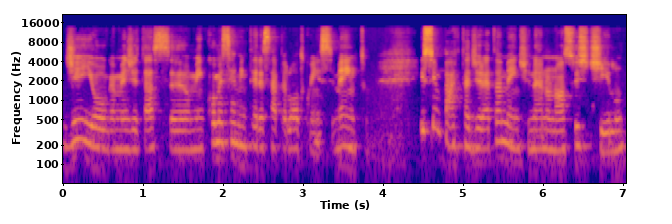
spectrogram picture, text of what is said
de yoga, meditação, comecei a me interessar pelo autoconhecimento, isso impacta diretamente, né, no nosso estilo.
